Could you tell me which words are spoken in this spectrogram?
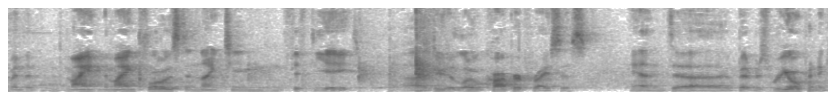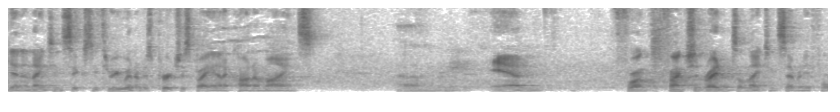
when the mine, the mine closed in 1958 uh, due to low copper prices, and uh, but it was reopened again in 1963 when it was purchased by Anaconda Mines, um, and fun functioned right until 1974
